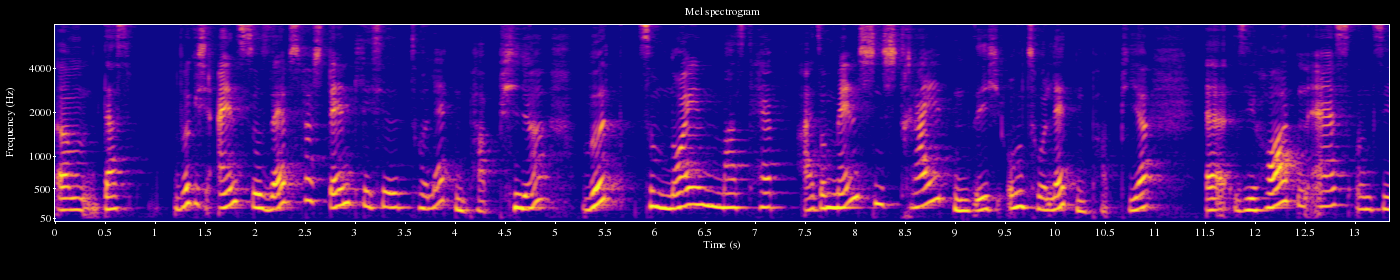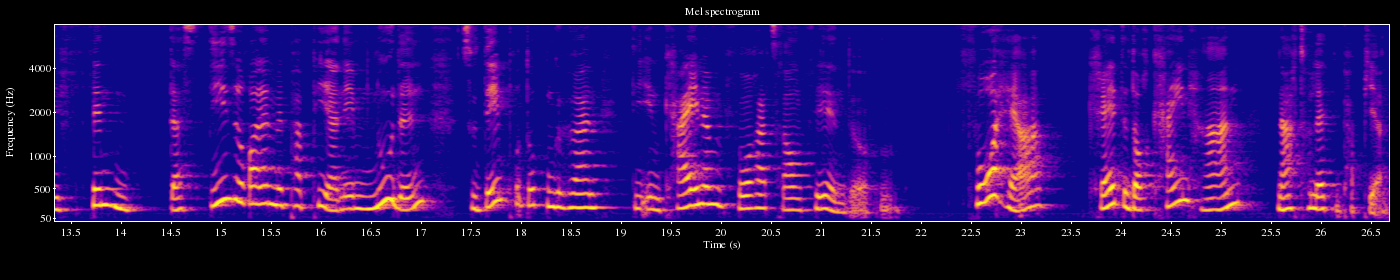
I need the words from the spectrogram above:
Ähm, das wirklich einst so selbstverständliche Toilettenpapier wird zum neuen Must-Have. Also Menschen streiten sich um Toilettenpapier. Äh, sie horten es und sie finden, dass diese Rollen mit Papier neben Nudeln zu den Produkten gehören, die in keinem Vorratsraum fehlen dürfen. Vorher krähte doch kein Hahn nach Toilettenpapier,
